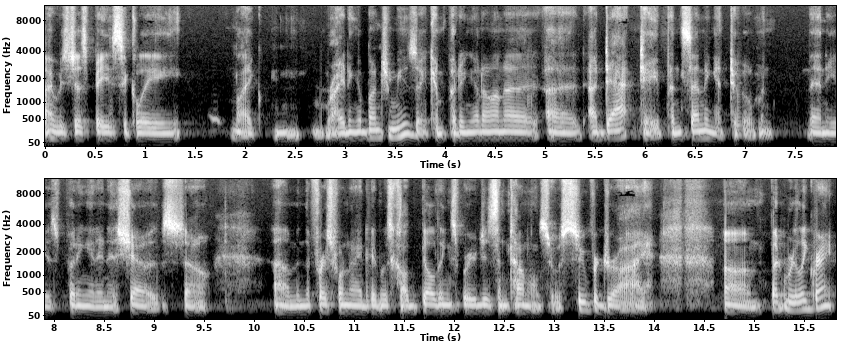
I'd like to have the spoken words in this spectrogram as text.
I was just basically like writing a bunch of music and putting it on a, a, a DAT tape and sending it to him. And then he was putting it in his shows. So, um, and the first one I did was called Buildings, Bridges, and Tunnels. It was super dry, um, but really great,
